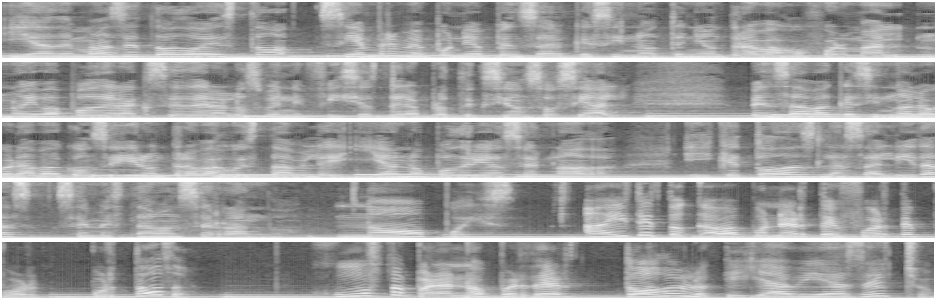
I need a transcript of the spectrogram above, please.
Y además de todo esto, siempre me ponía a pensar que si no tenía un trabajo formal no iba a poder acceder a los beneficios de la protección social Pensaba que si no lograba conseguir un trabajo estable ya no podría hacer nada y que todas las salidas se me estaban cerrando. No, pues, ahí te tocaba ponerte fuerte por, por todo, justo para no perder todo lo que ya habías hecho.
